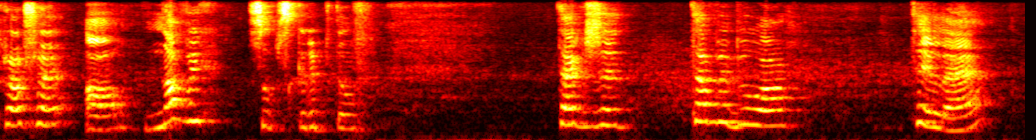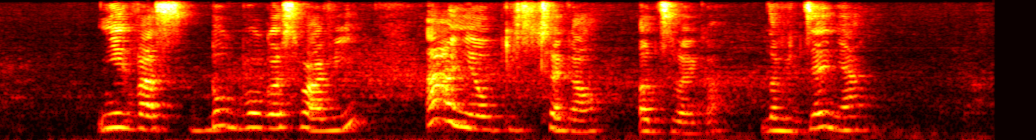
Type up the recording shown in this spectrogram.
proszę o nowych subskryptów. Także to by było tyle. Niech Was Bóg błogosławi, a aniołki strzegą od złego. Do widzenia.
